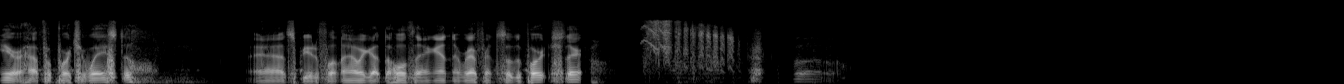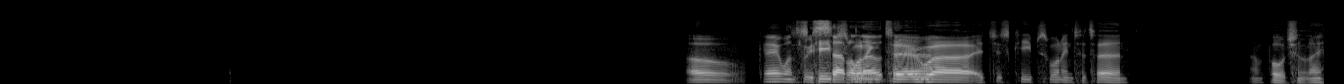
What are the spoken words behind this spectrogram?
You're a half a porch away still. Yeah, that's beautiful. Now we got the whole thing and the reference of the porch there. Oh, Okay, once Just we keeps settle wanting out to, there. uh, it just keeps wanting to turn. Unfortunately.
